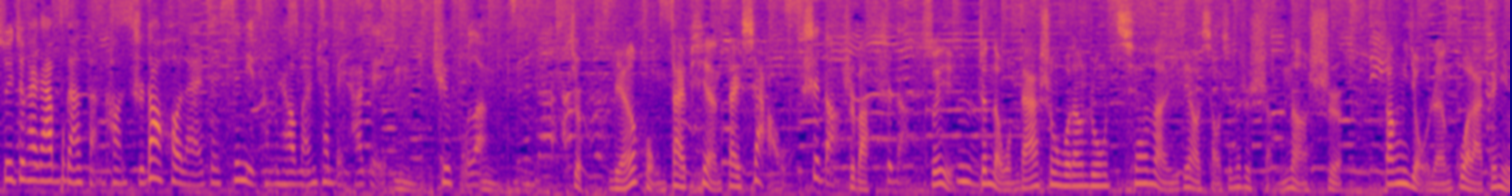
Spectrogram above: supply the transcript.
所以最开始大家不敢反抗，直到后来在心理层面上完全被她给嗯屈服了。嗯，就是连哄带骗带吓唬，是的，是吧？是的，所以嗯真的，我们大家生活当中千万一定要小心的是什么呢？是当有人过来给你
